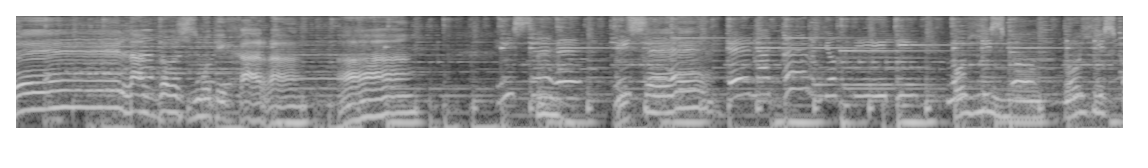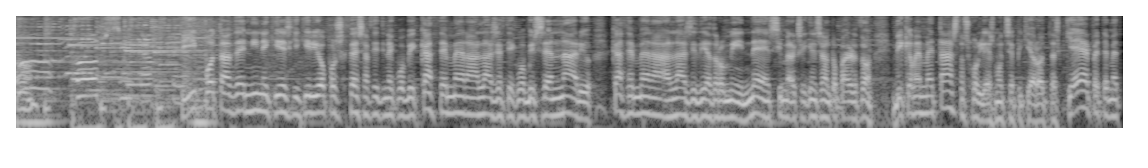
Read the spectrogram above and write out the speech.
Έλα δώσ' μου τη χαρά Α, Είσαι, είσαι ένα κάρδιο χτύπη Μου έχεις κο, μου έχεις κόψει καυτέ Τίποτα δεν είναι κυρίες και κύριοι όπως χθες αυτή την εκπομπή. Κάθε μέρα αλλάζει αυτή η εκπομπή σενάριο. Κάθε μέρα αλλάζει διαδρομή. Ναι, σήμερα ξεκίνησε με το παρελθόν. Μπήκαμε μετά στο σχολιασμό της επικαιρότητας και έπεται με,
